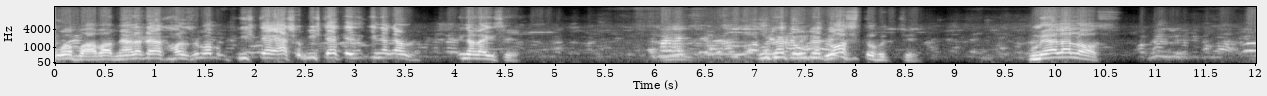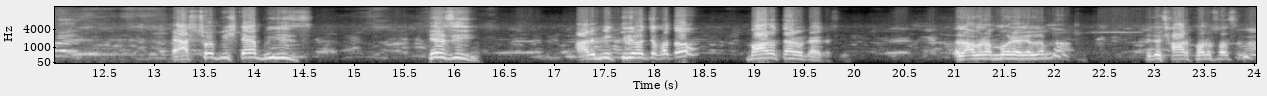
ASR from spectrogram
ও বাবা মেলা টাকা খরচ বাবা বিশ টাকা একশো বিশ টাকা কেজি কিনা কেন? কিনা লাগছে? উঠাতে উঠাতে। লস তো হচ্ছে। মেলা লস। একশো বিশ টাকা বীজ কেজি। আর বিক্রি হচ্ছে কত? বারো, তেরো টাকা কেজি। তাহলে আমরা মরে গেলাম না? এটা সার খরচ আছে না?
